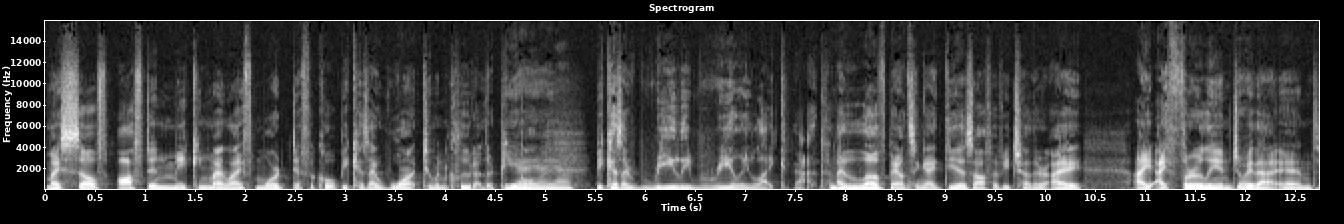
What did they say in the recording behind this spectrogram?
myself often making my life more difficult because I want to include other people. Yeah, yeah, yeah. Because I really, really like that. I love bouncing ideas off of each other. I, I, I thoroughly enjoy that, and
